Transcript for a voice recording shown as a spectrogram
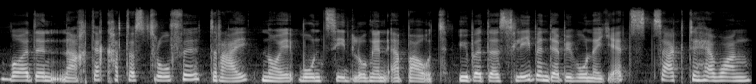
wurden nach der Katastrophe drei neue Wohnsiedlungen erbaut. Über das Leben der Bewohner jetzt sagte Herr Wang,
